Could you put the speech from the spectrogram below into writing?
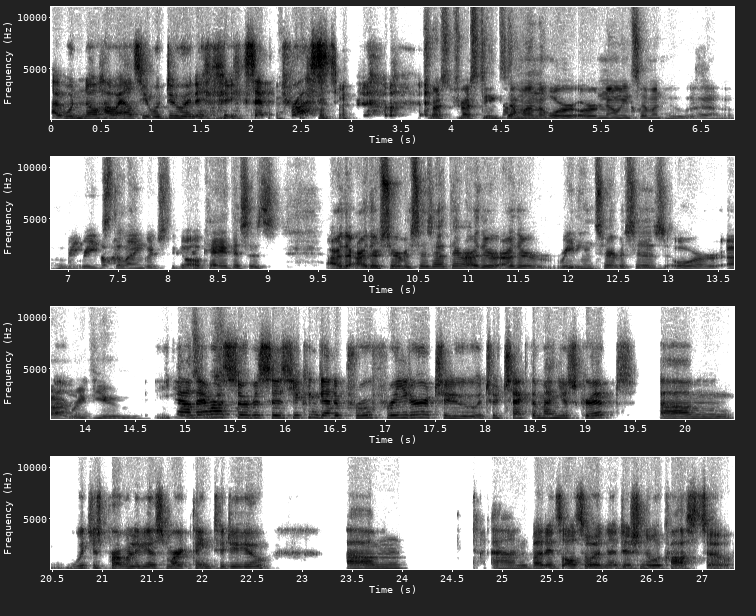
I wouldn't know how else you would do it if, except trust. Trust trusting someone or or knowing someone who uh, who reads the language to go, okay, this is. Are there are there services out there? Are there are there reading services or uh, Um, review? Yeah, there are services. You can get a proofreader to to check the manuscript, um, which is probably a smart thing to do. Um, and but it's also an additional cost. So,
